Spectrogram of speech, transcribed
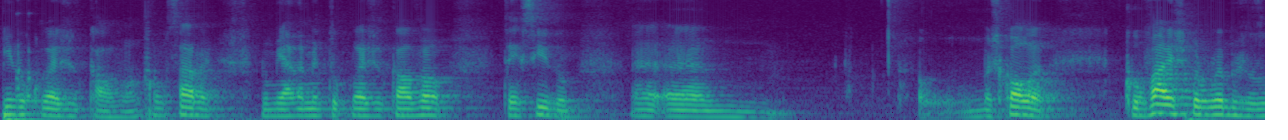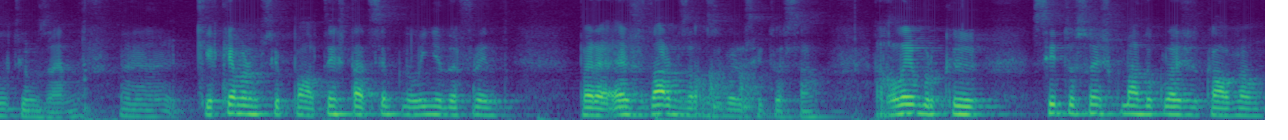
e no Colégio de Calvão. Como sabem, nomeadamente o Colégio de Calvão tem sido uh, um, uma escola com vários problemas nos últimos anos, uh, que a Câmara Municipal tem estado sempre na linha da frente para ajudarmos a resolver a situação. Relembro que situações como a do Colégio de Calvão,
